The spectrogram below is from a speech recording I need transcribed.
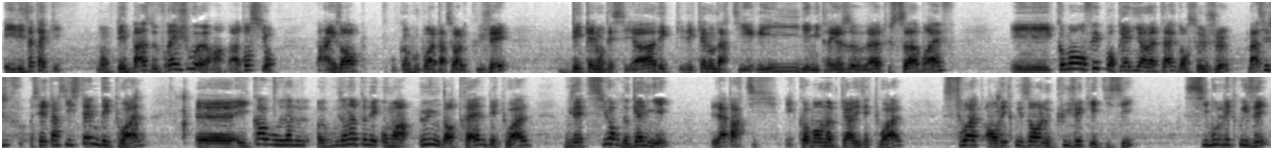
et les attaquer. Donc des bases de vrais joueurs, hein. attention. Par exemple, comme vous pourrez apercevoir le QG, des canons DCA, des, canons d'artillerie, des mitrailleuses, tout ça, bref. Et comment on fait pour gagner en attaque dans ce jeu? Bah, C'est un système d'étoiles. Euh, et quand vous vous en obtenez au moins une d'entre elles, d'étoiles, vous êtes sûr de gagner la partie. Et comment on obtient les étoiles Soit en détruisant le QG qui est ici. Si vous le détruisez,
